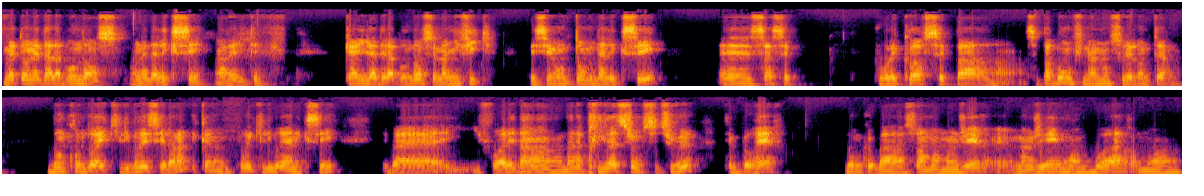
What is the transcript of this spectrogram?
maintenant, on est dans l'abondance, on est dans l'excès en réalité. Quand il y a de l'abondance, c'est magnifique. Et si on tombe dans l'excès, euh, ça, c'est pour les corps, c'est pas, c'est pas bon finalement sur le long terme. Donc, on doit équilibrer cela. Et quand, pour équilibrer un excès, eh ben, il faut aller dans la privation, si tu veux, temporaire, donc, bah, soit moins manger, euh, manger, moins boire, moins,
